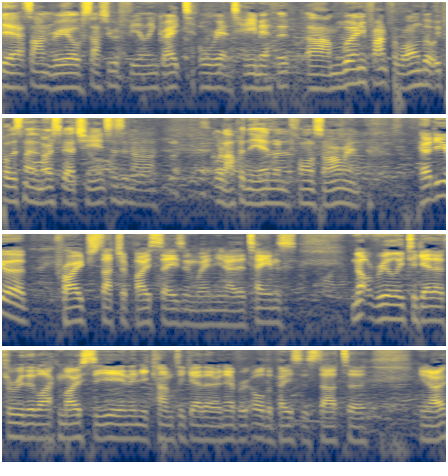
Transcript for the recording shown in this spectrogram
Yeah, it's unreal. Such a good feeling. Great all round team effort. Um, we weren't in front for long, but we probably just made the most of our chances and uh, got up in the end when the final siren went. How do you approach such a postseason when you know the team's not really together through the like most of the year, and then you come together and every all the pieces start to, you know,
